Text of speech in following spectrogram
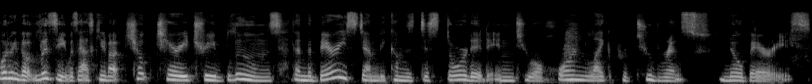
What do we go? Lizzie was asking about choke cherry tree blooms. Then the berry stem becomes distorted into a horn like protuberance, no berries.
